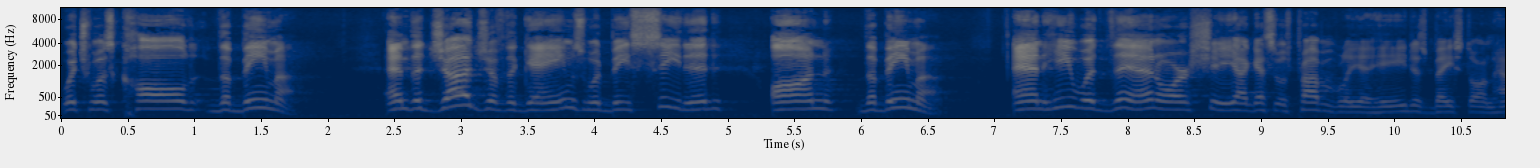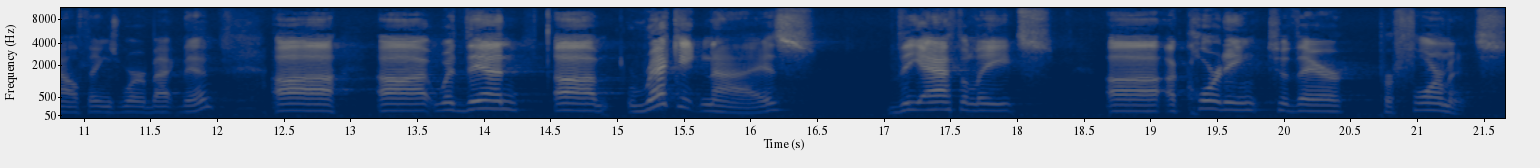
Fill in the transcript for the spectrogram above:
which was called the bema. And the judge of the games would be seated on the bema. And he would then, or she, I guess it was probably a he, just based on how things were back then, uh, uh, would then uh, recognize the athletes uh, according to their performance.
